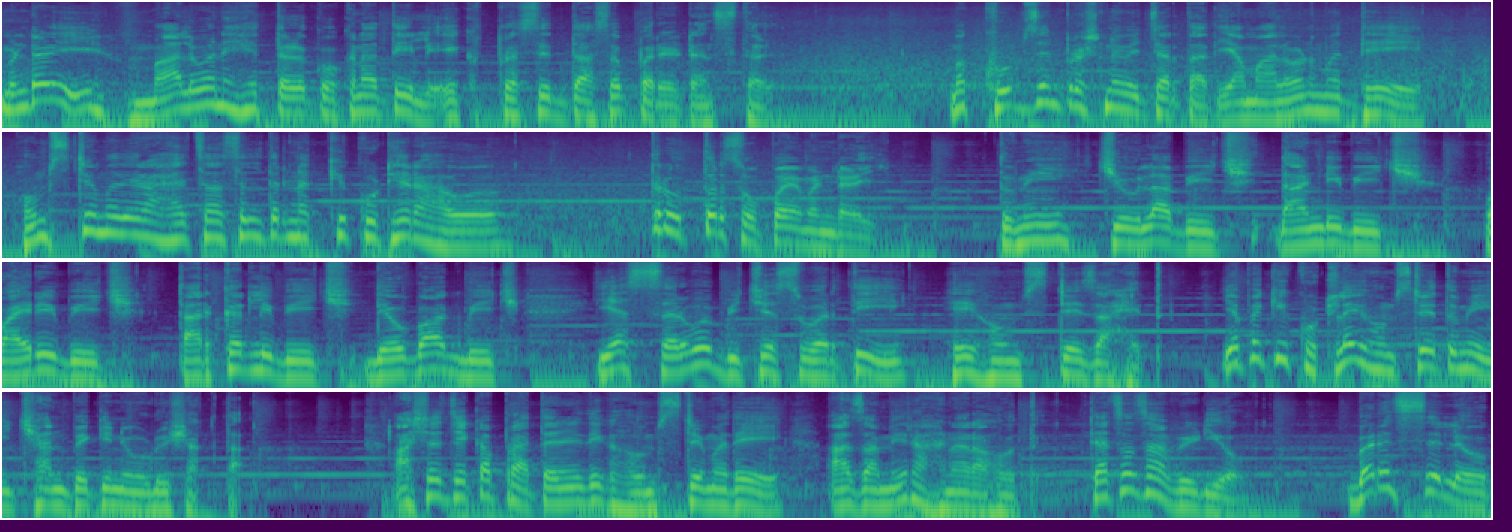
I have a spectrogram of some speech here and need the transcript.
मंडळी मालवण हे तळ कोकणातील एक प्रसिद्ध असं पर्यटन स्थळ. मग खूप जण प्रश्न विचारतात या मालवणमध्ये होमस्टेमध्ये राहायचं असेल तर नक्की कुठे राहावं? तर उत्तर सोपं आहे मंडळी. तुम्ही Chivla beach Dandi beach Vayari beach Tarkarli beach Devbag beach या सर्व बीचेसवरती हे होमस्टेज आहेत. यापैकी कुठलाही होमस्टे तुम्ही छानपैकी निवडू शकता. अशाच एका प्रातिनिधिक होमस्टेमध्ये आज आम्ही राहणार आहोत. त्याचाच हा व्हिडिओ बरेचसे लोक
